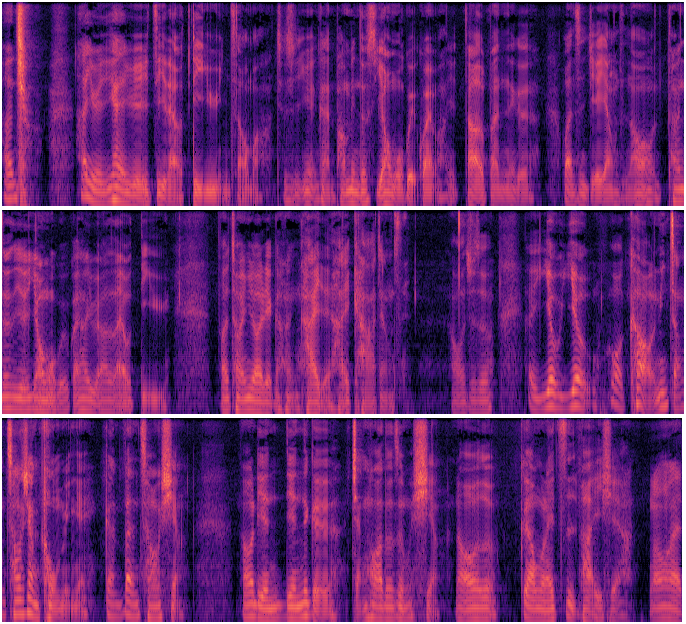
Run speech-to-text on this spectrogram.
他就他以为一开始以为自己来到地狱，你知道吗？就是因为看旁边都是妖魔鬼怪嘛，大家都扮那个万圣节的样子，然后他们都是一些妖魔鬼怪，他以为他来到地狱，然后突然遇到两个很嗨的嗨咖这样子，然后就说：“哎呦呦，我靠，你长超像孔明哎，干扮超像，然后连连那个讲话都这么像，然后说，让我们来自拍一下，然后还。”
